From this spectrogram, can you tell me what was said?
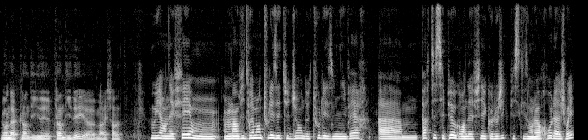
Mais on a plein d'idées, plein d'idées, Marie-Charlotte. Oui, en effet, on, invite vraiment tous les étudiants de tous les univers à euh, participer aux grands défis écologiques puisqu'ils ont leur rôle à jouer.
